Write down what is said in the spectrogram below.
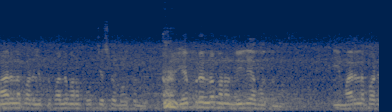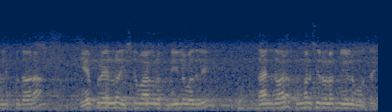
మారెళ్ళపాడు లిఫ్ట్ పనులు మనం పూర్తి చేసుకోబోతున్నాం. ఏప్రిల్లో మనం నీళ్ళు ఇవ్వబోతున్నాం. ఈ మారెళ్ళపాడు లిఫ్ట్ ద్వారా ఏప్రిల్లో ఇసుక బాగులకు నీళ్ళు వదిలి దాని ద్వారా తుమ్మల చెరువులకు నీళ్ళు పోతాయి.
